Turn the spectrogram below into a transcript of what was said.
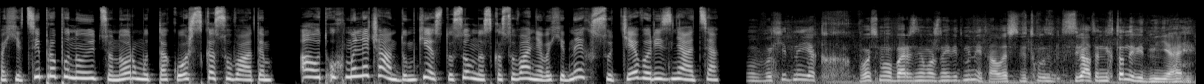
Фахівці пропонують цю норму також скасувати. А от у хмельничан думки стосовно скасування вихідних суттєво різняться. Вихідний, як 8 березня можна і відмінити, але ж від свято ніхто не відміняє.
